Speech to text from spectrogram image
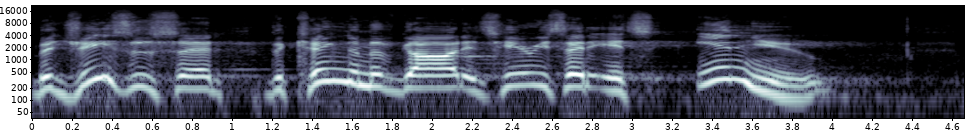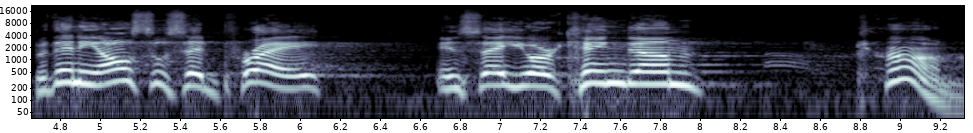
But Jesus said, The kingdom of God is here. He said, It's in you. But then he also said, Pray and say, Your kingdom come.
